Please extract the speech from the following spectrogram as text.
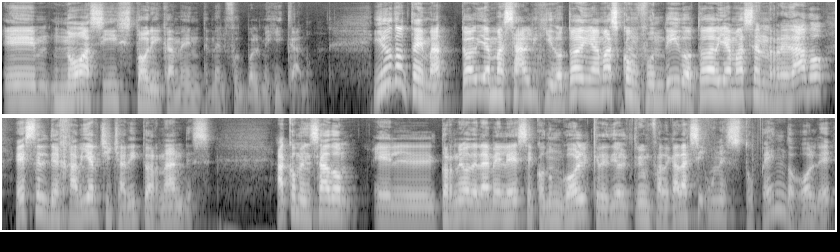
Em, no así históricamente en el fútbol mexicano. Y otro tema, todavía más álgido, todavía más confundido, todavía más enredado, es el de Javier Chicharito Hernández. Ha comenzado el torneo de la MLS con un gol que le dio el triunfo al Galaxy, un estupendo gol, ¿eh?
